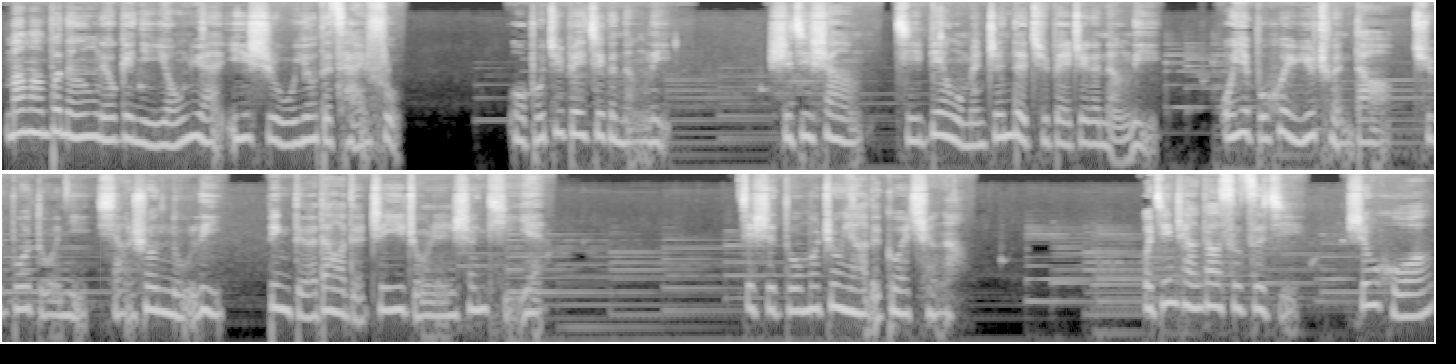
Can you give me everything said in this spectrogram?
妈妈不能留给你永远衣食无忧的财富。我不具备这个能力。实际上，即便我们真的具备这个能力，我也不会愚蠢到去剥夺你享受努力并得到的这一种人生体验。这是多么重要的过程啊！我经常告诉自己，生活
